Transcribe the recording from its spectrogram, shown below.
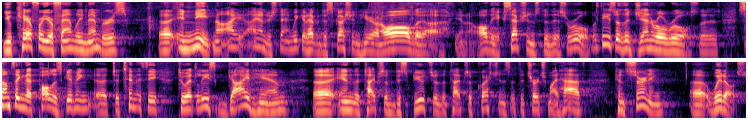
you care for your family members uh, in need. Now I, I understand we could have a discussion here on all the, uh, you know, all the exceptions to this rule, but these are the general rules. There's something that Paul is giving uh, to Timothy to at least guide him uh, in the types of disputes or the types of questions that the church might have concerning uh, widows.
